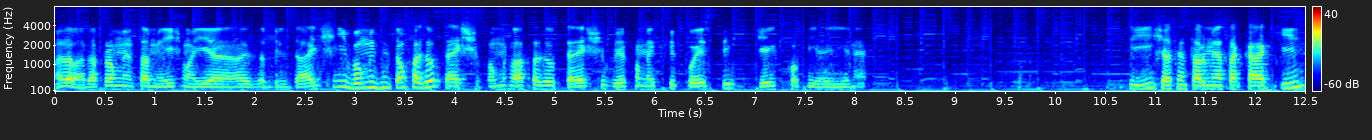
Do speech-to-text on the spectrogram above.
Mas olha lá, dá pra aumentar mesmo aí as habilidades. E vamos então fazer o teste. Vamos lá fazer o teste, ver como é que ficou esse Jacob aí, né? E já tentaram me atacar aqui.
